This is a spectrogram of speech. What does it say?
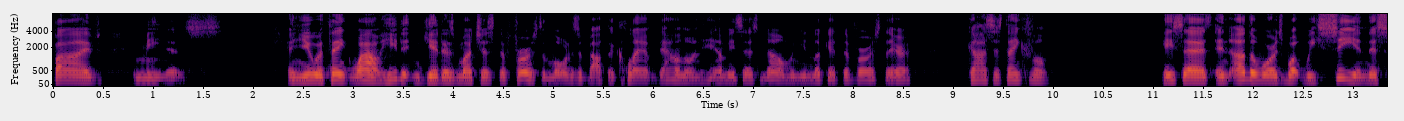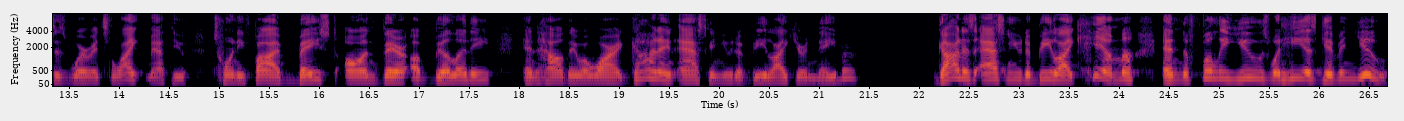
five minas. And you would think, wow, he didn't get as much as the first. The Lord is about to clamp down on him. He says, no, when you look at the verse there, God says, thankful. He says, in other words, what we see, and this is where it's like Matthew 25, based on their ability and how they were wired. God ain't asking you to be like your neighbor. God is asking you to be like him and to fully use what he has given you.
